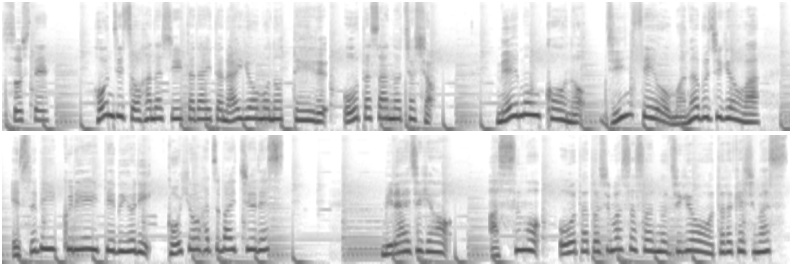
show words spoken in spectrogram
そして本日お話しいただいた内容も載っている太田さんの著書名門校の人生を学ぶ授業は SB クリエイティブより好評発売中です。未来授業明日も太田利正さんの授業をお届けします。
